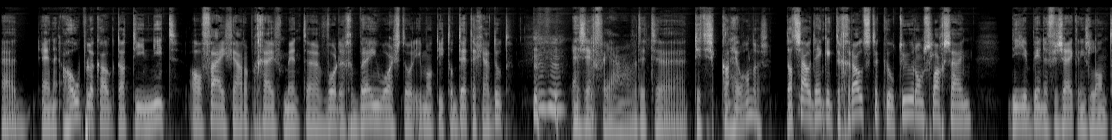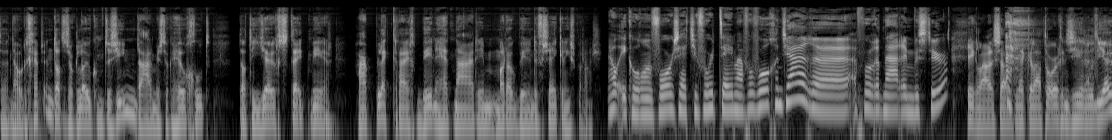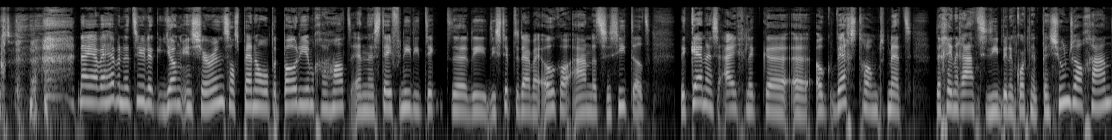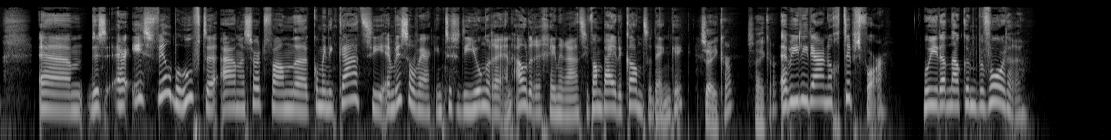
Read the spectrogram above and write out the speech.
Uh, en hopelijk ook dat die niet al vijf jaar op een gegeven moment uh, worden gebrainwashed door iemand die tot 30 jaar doet. Mhm. En zegt van ja, maar dit, uh, dit is, kan heel anders. Dat zou denk ik de grootste cultuuromslag zijn die je binnen verzekeringsland nodig hebt. En dat is ook leuk om te zien. Daarom is het ook heel goed dat de jeugd steeds meer haar plek krijgt binnen het NARIM, maar ook binnen de verzekeringsbranche. Nou, ik hoor een voorzetje voor het thema voor volgend jaar uh, voor het NARIM bestuur. Ik zou het lekker laten organiseren door de jeugd. nou ja, we hebben natuurlijk Young Insurance als panel op het podium gehad. En uh, Stephanie die, tikt, uh, die, die stipte daarbij ook al aan dat ze ziet dat de kennis eigenlijk ook wegstroomt met de generatie die binnenkort met pensioen zal gaan. Um, dus er is veel behoefte aan een soort van uh, communicatie en wisselwerking tussen die jongere en oudere generatie van beide kanten, denk ik. Zeker, zeker. Hebben jullie daar nog tips voor? Hoe je dat nou kunt bevorderen?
